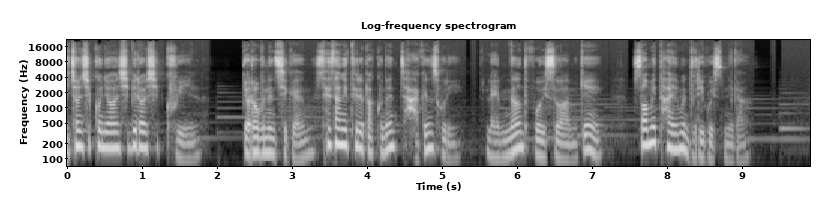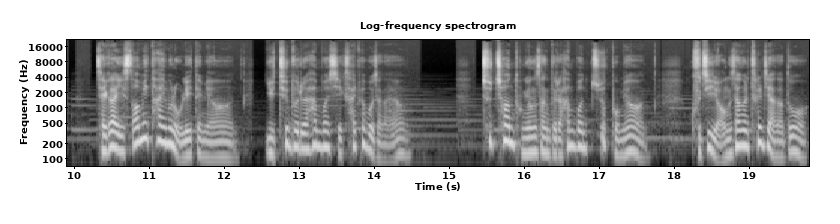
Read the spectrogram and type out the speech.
2019년 11월 19일 여러분은 지금 세상의 틀을 바꾸는 작은 소리 Remnant Voice와 함께 Summit Time을 누리고 있습니다. 제가 이 Summit Time을 올릴 때면 유튜브를 한 번씩 살펴보잖아요. 추천 동영상들을 한 번 쭉 보면 굳이 영상을 틀지 않아도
